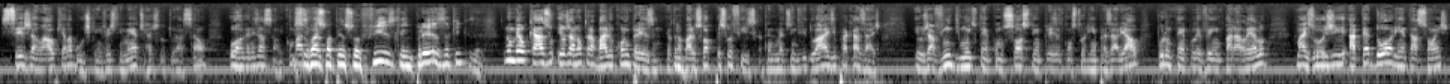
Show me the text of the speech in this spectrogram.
seja lá o que ela busca, investimentos, reestruturação ou organização. E com base Isso vale para pessoa física, empresa, quem quiser? No meu caso, eu já não trabalho com empresa, eu trabalho só com pessoa física, atendimentos individuais e para casais. Eu já vim de muito tempo como sócio de uma empresa de consultoria empresarial, por um tempo levei em paralelo, mas hoje até dou orientações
